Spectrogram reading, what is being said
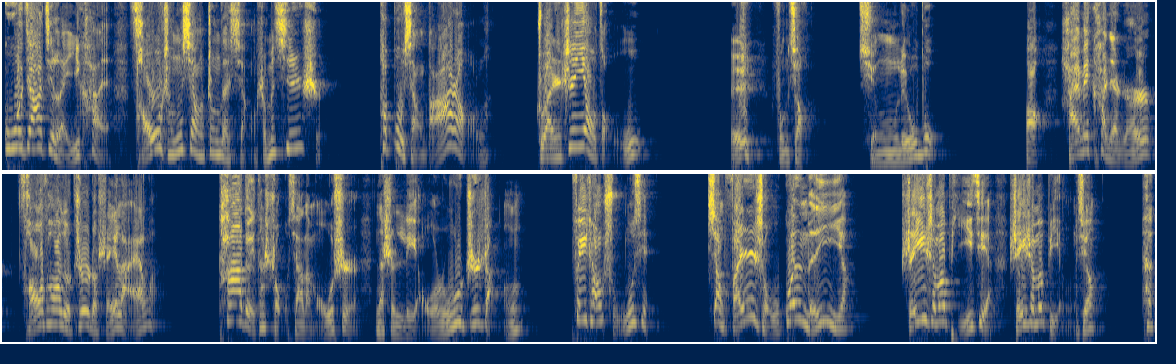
郭嘉进来一看，曹丞相正在想什么心事，他不想打扰了，转身要走。哎，奉孝，请留步。哦，还没看见人曹操就知道谁来了。他对他手下的谋士那是了如指掌，非常熟悉，像反手关文一样。谁什么脾气，谁什么秉性，哼，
